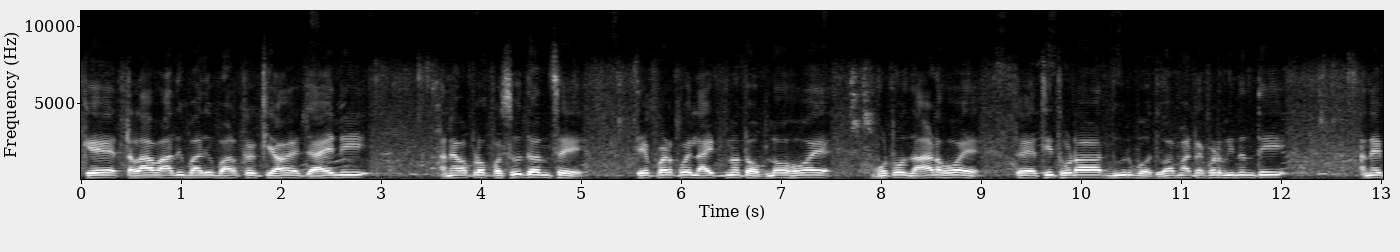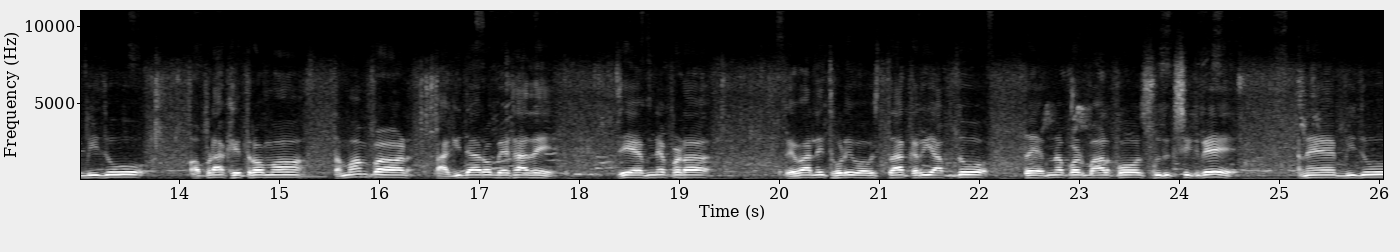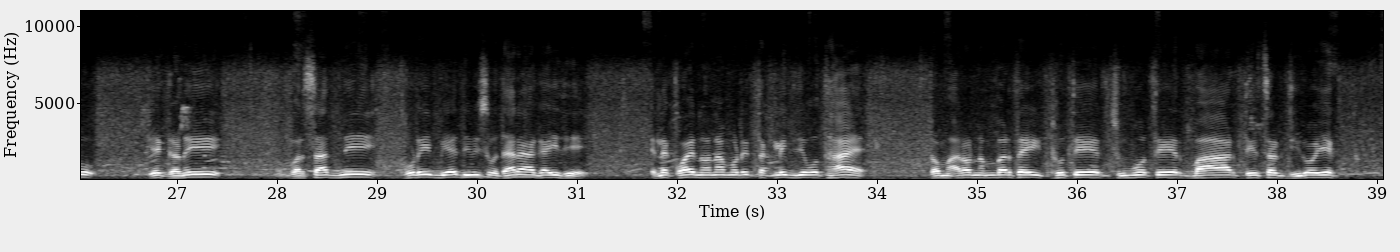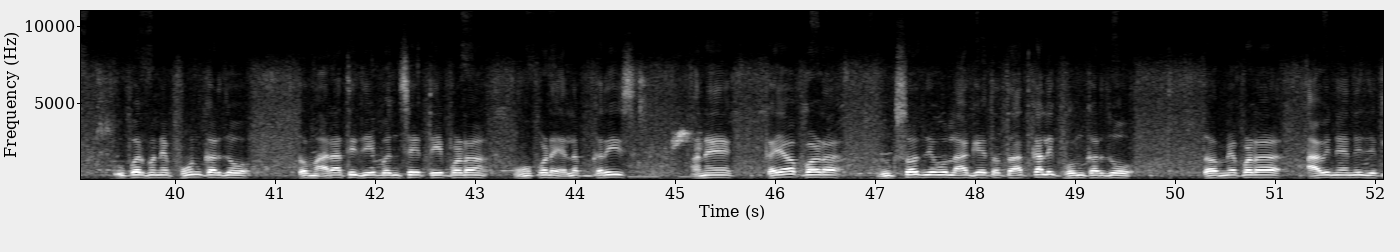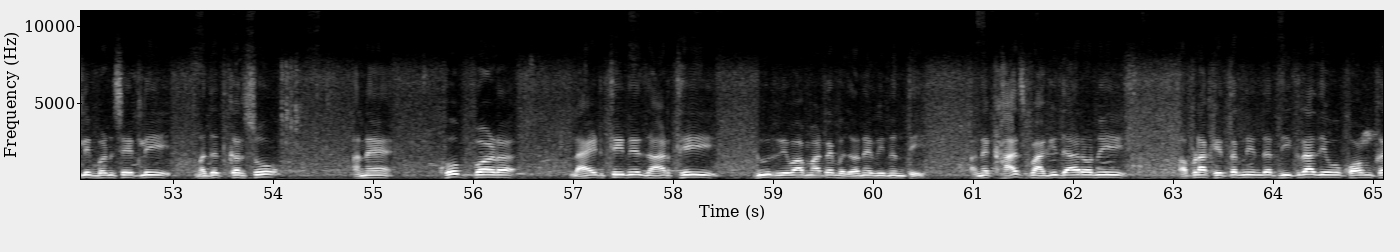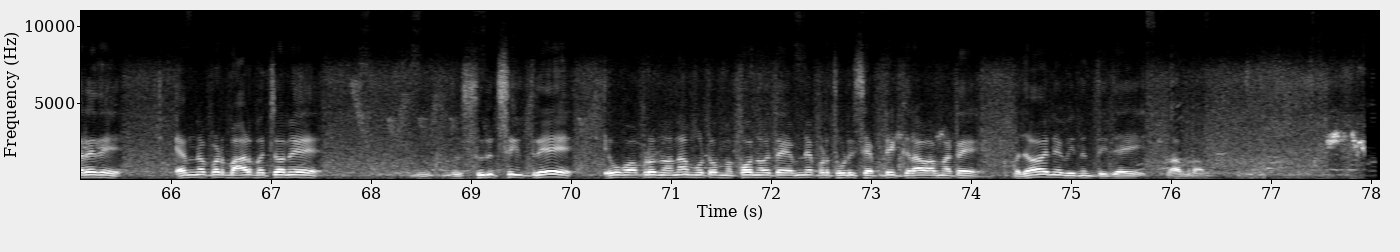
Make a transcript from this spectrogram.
કે તળાવ આજુબાજુ બાળકો ક્યાંય જાય નહીં. અને આપણો પશુધન છે, તે પણ કોઈ લાઇટનો ધોબલો હોય, મોટો ઝાડ હોય, તો એથી થોડા દૂર બાંધવા માટે પણ વિનંતી. અને બીજું, આપણા ખેતરોમાં તમામ પણ ભાગીદારો બેઠા છે, જે એમને પણ રહેવાની થોડી વ્યવસ્થા કરી આપજો, તો એમના પણ બાળકો સુરક્ષિત રહે. અને બીજું કે ઘણી વરસાદની થોડી બે દિવસ વધારે આગાહી છે. એટલે કોઈ નાના મોટી તકલીફ જેવો થાય, તો મારો નંબર થઈ ઇઠ્ઠોતેર ચુમ્મોતેર બાર, ત્રેસઠ જીરો એક. ઉપર મને ફોન કરજો, તો મારાથી જે બનશે તે પણ હું પણ હેલ્પ કરીશ. અને કયા પણ નુકસાન જેવું લાગે તો તાત્કાલિક ફોન કરજો. તો અમે પણ આવીને એની જેટલી બનશે એટલી મદદ કરશું. અને ખૂબ પણ લાઇટથી ને ઝાડથી દૂર રહેવા માટે બધાને વિનંતી. અને ખાસ ભાગીદારોની, આપણા ખેતરની અંદર દીકરા જેવું કોમ કરે છે, એમનો પણ બાળ બચ્ચોને સુરક્ષિત રહે એવો આપણો નાના મોટો મકાન હોય તો એમને પણ થોડી સેફટી કરાવવા માટે બધાને વિનંતી. જય રામ રામ.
